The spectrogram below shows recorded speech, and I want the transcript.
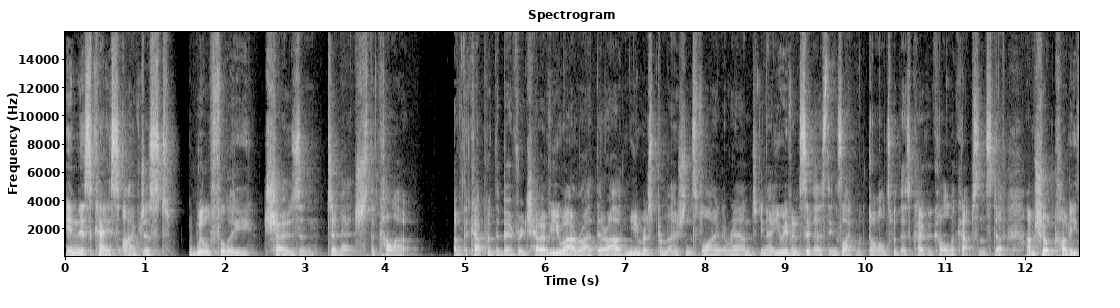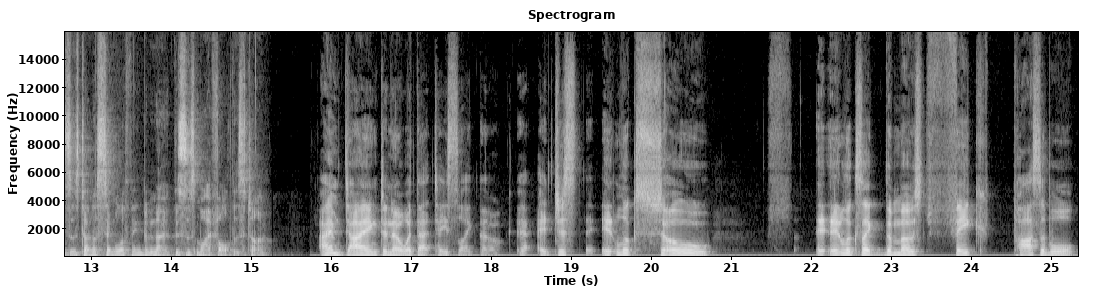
in this case, I've just willfully chosen to match the color of the cup with the beverage. However, you are right, there are numerous promotions flying around. You know, you even see those things like McDonald's with those Coca Cola cups and stuff. I'm sure Cottee's has done a similar thing, but no, this is my fault this time. I am dying to know what that tastes like though. It- just it looks so it looks like the most fake possible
